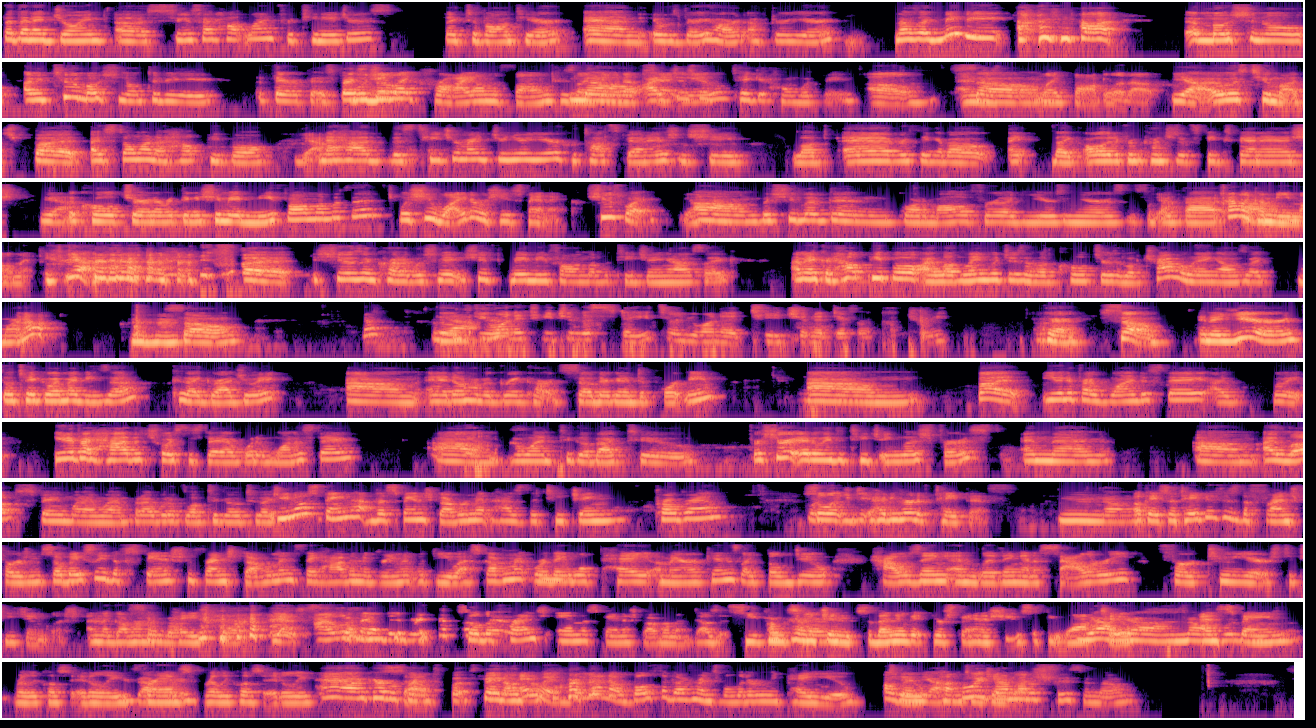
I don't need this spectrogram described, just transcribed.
but then I joined a suicide hotline for teenagers, like to volunteer, and it was very hard after a year. And I was like, maybe I'm not emotional. I mean, too emotional to be a therapist. But I would still, you like cry on the phone because like it would no, I just you? would take it home with me. Oh, and So- just like bottle it up. Yeah, it was too much, but I still want to help people. Yeah. And I had this teacher my junior year who taught Spanish, and she loved everything about I, like all the different countries that speak Spanish, yeah. the culture and everything. And she made me fall in love with it. Was she white or was she Hispanic? She was white, Yeah. um, but she lived in Guatemala for like years and years and stuff Yeah. like that. kind of like Um, a me moment. Yeah. but she was incredible. She made she made me fall in love with teaching, and I was like, I mean, I could help people. I love languages. I love cultures. I love traveling. I was like, why not? Mhm. So So Yeah. do you want to teach in the States or you want to teach in a different country? Okay, so in a year they'll take away my visa because I graduate, um, and I don't have a green card, so they're gonna deport me. Um, but even if I wanted to stay, I wait. Even if I had the choice to stay, I wouldn't want to stay. Um, I wanted to go back to for sure Italy to teach English first, and then um, I loved Spain when I went, but I would have loved to go to like Do you know Spain? The Spanish government has the teaching program. So, like, have you heard of TAPIF? no. Okay, so TAPIF is the French version. So basically, the Spanish and French governments they have an agreement with the U.S. government where they Mhm. will pay Americans, like they'll do housing and living and a salary for two years to teach English, and the government pays for it. Yes, I will Send send that to it. So the French and the Spanish government does it, so you can Okay. teach in. So then you'll get your Spanish use if you want yeah, to. yeah, no. And Spain, really close to Italy. Exactly. France, really close to Italy. Eh, I don't care for So- France, but Spain. I'll Anyway, but yeah, no, both the governments will literally pay you Oh, to then yeah. come But wait, teach but I'm not a citizen though.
